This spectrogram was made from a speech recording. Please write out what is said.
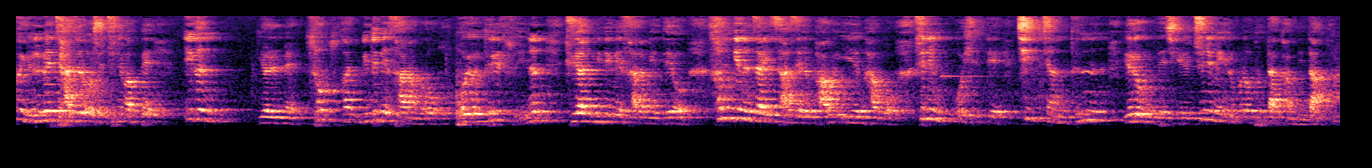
그 열매 찾으러 오신 주님 앞에 익은 열매, 성숙한 믿음의 사람으로 보여드릴 수 있는 귀한 믿음의 사람이 되어 섬기는 자의 자세를 바로 이행하고 주님 오실 때 칭찬 듣는 여러분 되시기를 주님의 이름으로 부탁합니다.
